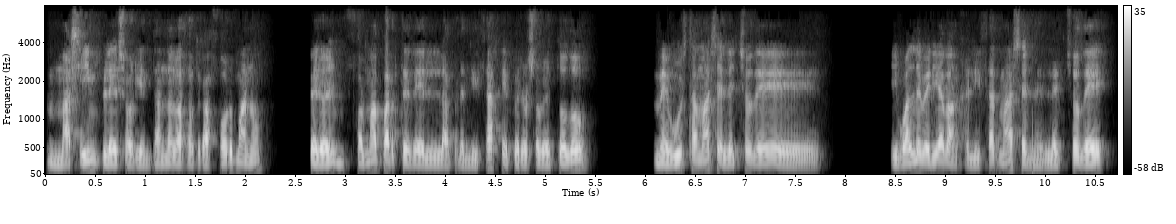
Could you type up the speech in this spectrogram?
más simples, orientándolas de otra forma, ¿no? Pero forma parte del aprendizaje, pero sobre todo me gusta más el hecho de, igual debería evangelizar más en el hecho de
